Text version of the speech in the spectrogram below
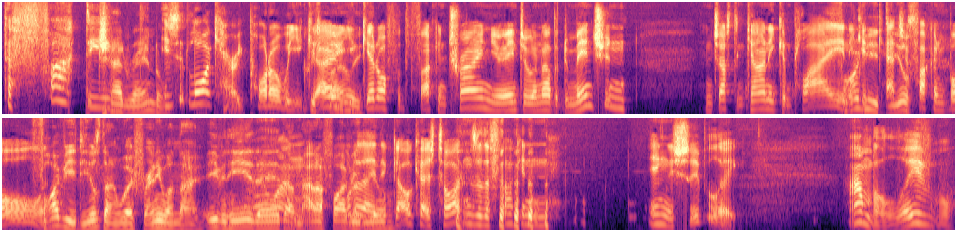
The fuck do you? Chad Randall. Is it like Harry Potter where you Chris go, Bailey. you get off with the fucking train, you enter another dimension, and Justin Carney can play and he Five-year can catch deals. a fucking ball? Five year deals don't work for anyone though. Even here, there doesn't matter. Five What are year they? deal. The Gold Coast Titans are the fucking English Super League. Unbelievable.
